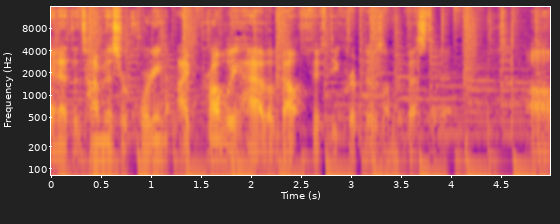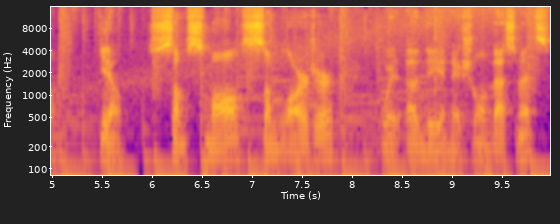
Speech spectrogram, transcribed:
and at the time of this recording, I probably have about 50 cryptos I'm invested in. Um, you know, some small, some larger with uh, the initial investments.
